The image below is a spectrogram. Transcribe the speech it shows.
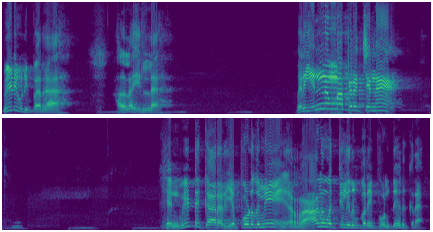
பீடி குடிப்பாரா? அதெல்லாம் இல்லை. வேற என்னம்மா பிரச்சனை? என் வீட்டுக்காரர் எப்பொழுதுமே ராணுவத்தில் இருப்பதை போன்றே இருக்கிறார்.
